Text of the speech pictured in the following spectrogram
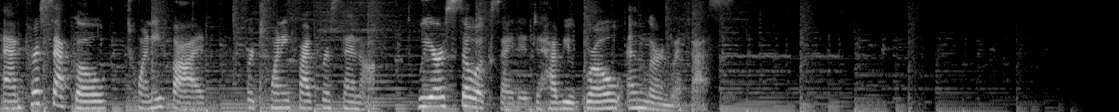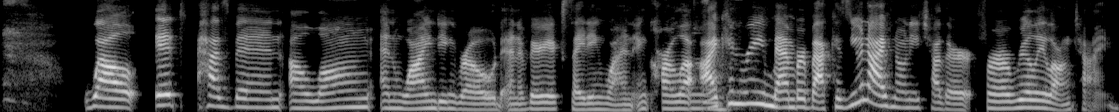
and Prosecco 25 for 25% off. We are so excited to have you grow and learn with us. Well, it has been a long and winding road and a very exciting one. And Carla, mm. I can remember back because you and I have known each other for a really long time.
